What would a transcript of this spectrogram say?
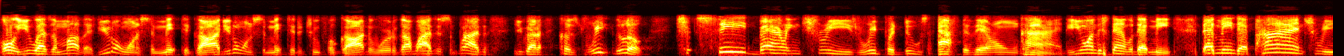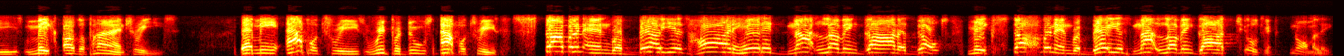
Or you as a mother, if you don't want to submit to God, you don't want to submit to the truth of God, the word of God. Why is it surprising? You got to, because look, tr- seed-bearing trees reproduce after their own kind. Do you understand what that means? That means that pine trees make other pine trees. That means apple trees reproduce apple trees. Stubborn and rebellious, hard headed, not loving God adults make stubborn and rebellious, not loving God children, normally.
